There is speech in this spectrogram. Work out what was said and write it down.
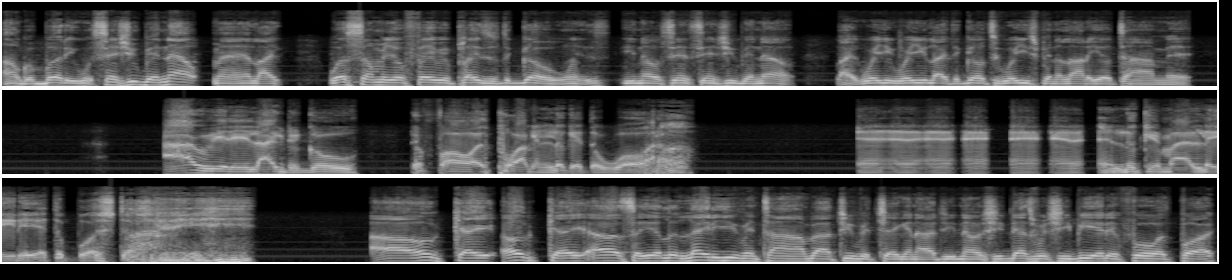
Uncle Buddy, since you've been out, man, like, what's some of your favorite places to go? When you know, since since you've been out, like, where you where you like to go to? Where you spend a lot of your time at? I really like to go to Forest Park and look at the water. And, and, and, and, and, look at my lady at the bus stop. oh, okay, okay. Oh, so your little lady you've been talking about, you've been checking out, you know, she that's where she be at at Forest Park.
